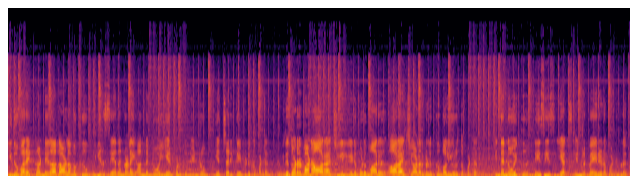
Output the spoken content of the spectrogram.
இதுவரை கண்டிராத அளவுக்கு உயிர் சேதங்களை அந்த நோய் ஏற்படுத்தும் என்றும் எச்சரிக்கை விடுக்கப்பட்டது. இது தொடர்பான ஆராய்ச்சியில் ஈடுபடுமாறு ஆராய்ச்சியாளர்களுக்கு வலியுறுத்தப்பட்டது. இந்த நோய்க்கு டிசீஸ் எக்ஸ் என்று பெயரிடப்பட்டுள்ளது.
